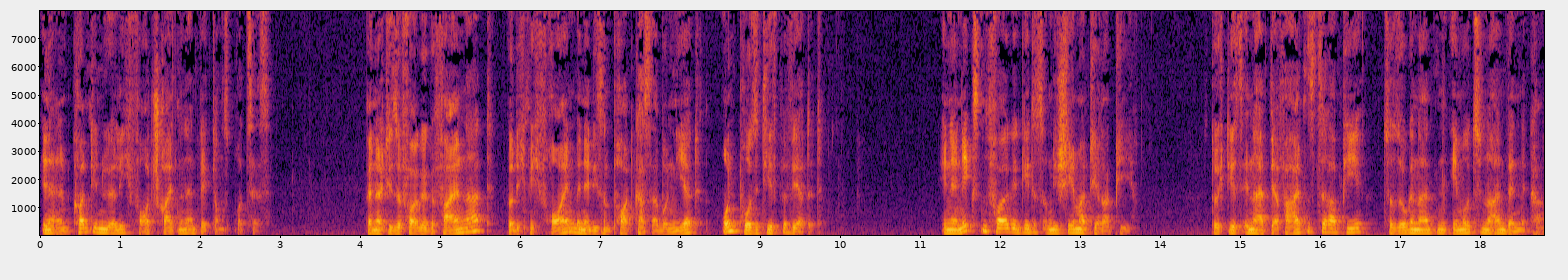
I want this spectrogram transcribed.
in einem kontinuierlich fortschreitenden Entwicklungsprozess. Wenn euch diese Folge gefallen hat, würde ich mich freuen, wenn ihr diesen Podcast abonniert und positiv bewertet. In der nächsten Folge geht es um die Schematherapie, durch die es innerhalb der Verhaltenstherapie zur sogenannten emotionalen Wende kam.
